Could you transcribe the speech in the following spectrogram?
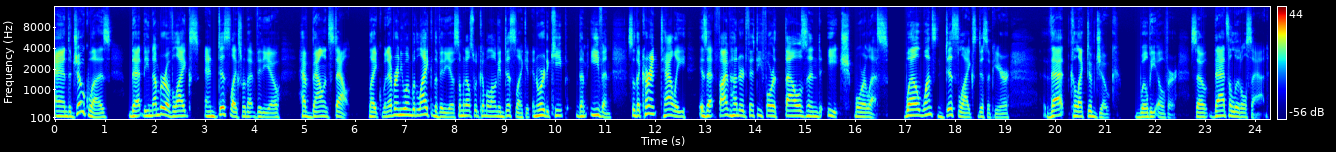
And the joke was that the number of likes and dislikes for that video have balanced out. Like whenever anyone would like the video, someone else would come along and dislike it in order to keep them even. So the current tally is at 554,000 each, more or less. Well, once dislikes disappear, that collective joke will be over. So that's a little sad.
